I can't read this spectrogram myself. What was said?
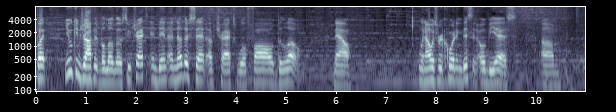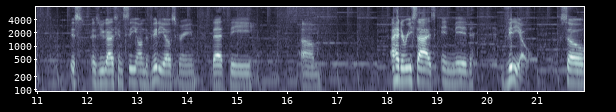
but you can drop it below those two tracks and then another set of tracks will fall below. Now, when I was recording this in OBS, um, this, as you guys can see on the video screen, that the um, I had to resize in mid video. So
